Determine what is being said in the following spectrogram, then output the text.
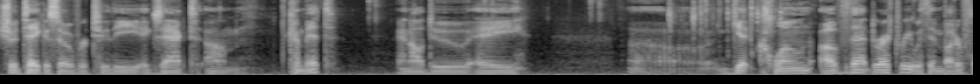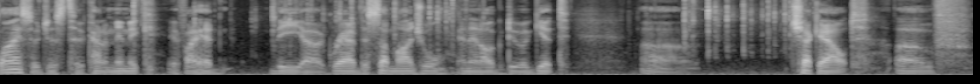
should take us over to the exact um, commit and I'll do a uh, git clone of that directory within Butterfly so just to kind of mimic if I had the uh, grab the submodule and then I'll do a git uh, checkout of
